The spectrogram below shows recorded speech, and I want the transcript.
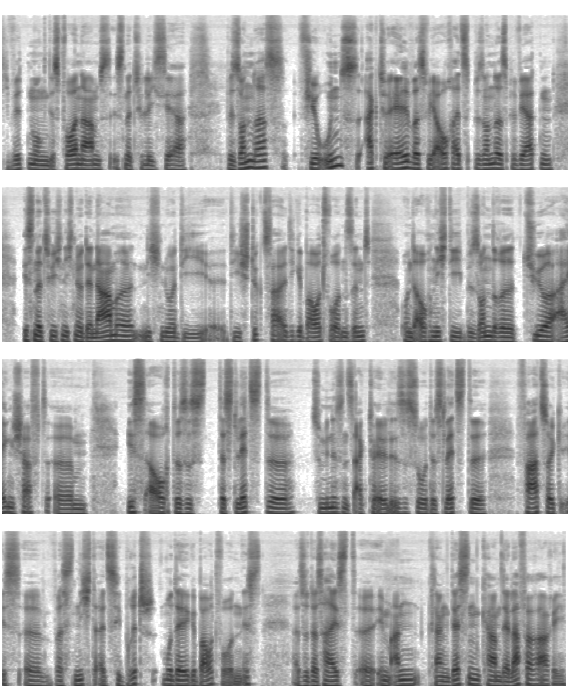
die Widmung des Vornamens ist natürlich sehr besonders. Für uns aktuell, was wir auch als besonders bewerten, ist natürlich nicht nur der Name, nicht nur die, die Stückzahl, die gebaut worden sind und auch nicht die besondere Türeigenschaft, ähm, ist auch, dass es das letzte, zumindest aktuell ist es so, das letzte Fahrzeug ist, äh, was nicht als Hybridmodell gebaut worden ist. Also das heißt, äh, im Anklang dessen kam der LaFerrari,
